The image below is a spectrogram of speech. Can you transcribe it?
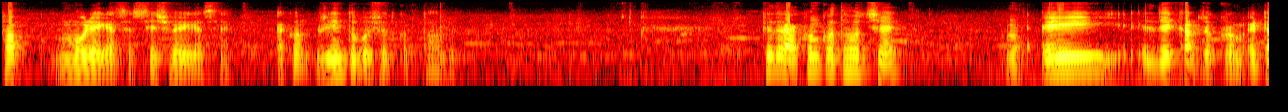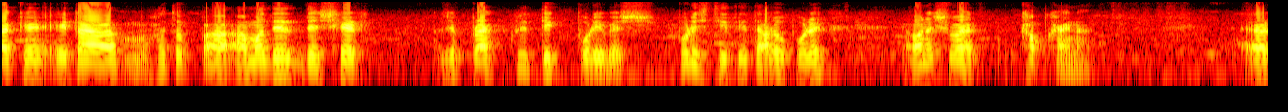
সব মরে গেছে, শেষ হয়ে গেছে। এখন ঋণ তো পরিশোধ করতে হবে। কিন্তু এখন কথা হচ্ছে এই যে কার্যক্রম এটাকে এটা হয়তো আমাদের দেশের যে প্রাকৃতিক পরিবেশ পরিস্থিতি তার উপরে অনেক সময় খাপ খায় না। আর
